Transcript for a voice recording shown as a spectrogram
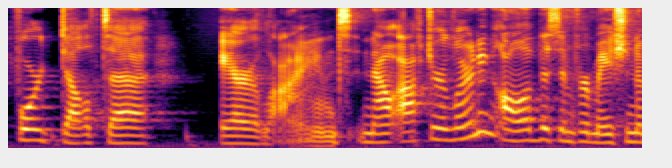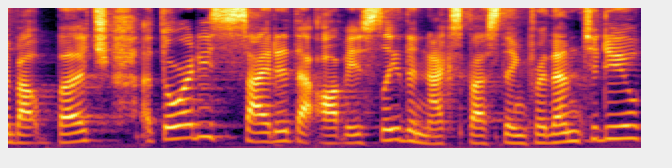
for Delta Airlines. Now, after learning all of this information about Butch, authorities decided that obviously the next best thing for them to do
